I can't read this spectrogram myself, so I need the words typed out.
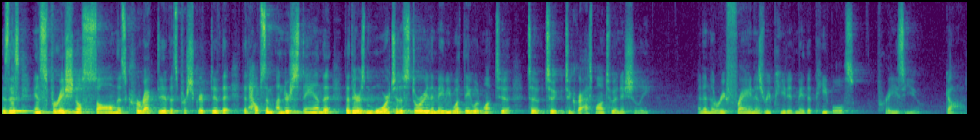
as this inspirational psalm that's corrective, that's prescriptive, that, that helps them understand that, that there is more to the story than maybe what they would want to, to, to, to grasp onto initially. And then the refrain is repeated May the peoples praise you, God.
